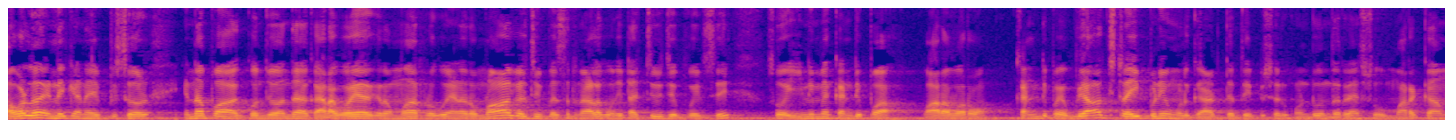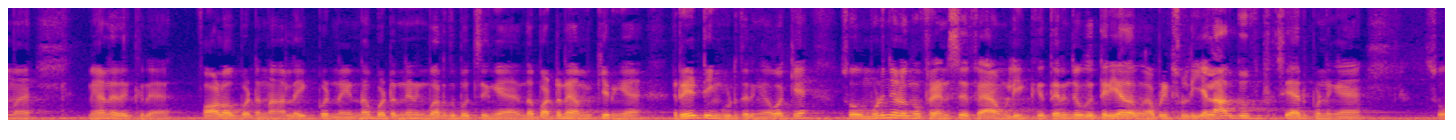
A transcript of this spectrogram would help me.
அவ்வளோ இன்றைக்கான எபிசோட் என்னப்பா கொஞ்சம் வந்து கரகுறையாக இருக்கிற மாதிரி இருக்கும். ஏன்னா ரொம்ப நாள் கழிச்சு மேலே கொஞ்சம் டச் வச்சு போயிடுச்சு. ஸோ இனிமேல் கண்டிப்பாக வர வரோம் கண்டிப்பாக எப்படியாச்சும் ட்ரை பண்ணி உங்களுக்கு அடுத்தடுத்த எபிசோட் கொண்டு வந்துடுறேன். ஸோ மறக்காமல் மேலே இருக்கிற ஃபாலோ பட்டனா லைக் பண்ண என்ன பட்டனே எனக்கு மறந்து போச்சுங்க. இந்த பட்டனை அமைக்கிறீங்க ரேட்டிங் கொடுத்துருங்க ஓகே ஸோ முடிஞ்சவங்க ஃப்ரெண்ட்ஸு ஃபேமிலிக்கு தெரிஞ்சவங்க தெரியாதவங்க அப்படின்னு சொல்லி எல்லாருக்கும் ஷேர் பண்ணுங்கள் so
